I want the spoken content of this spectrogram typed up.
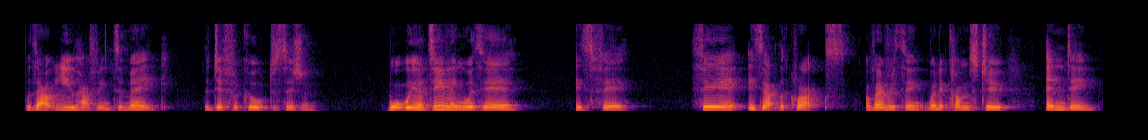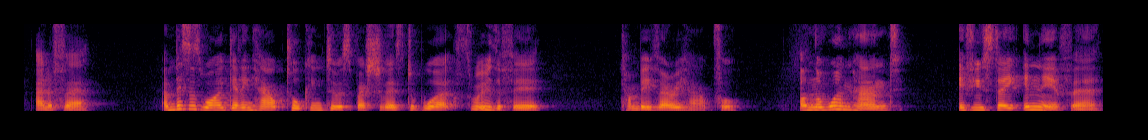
without you having to make the difficult decision. What we are dealing with here is fear. Fear is at the crux of everything when it comes to ending an affair. And this is why getting help, talking to a specialist to work through the fear, can be very helpful. On the one hand, if you stay in the affair,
